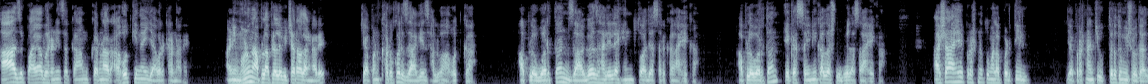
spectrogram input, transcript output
आज पायाभरणीचं काम करणार आहोत की नाही यावर ठरणार आहे. आणि म्हणून आपलं आपल्याला विचारावं लागणार आहे की आपण खरोखर जागे झालो आहोत का? आपलं वर्तन जाग झालेल्या हिंदुत्ववाद्यासारखं आहे का? आपलं वर्तन एका सैनिकाला शोधेल असं आहे का? अशा हे प्रश्न तुम्हाला पडतील. या प्रश्नांची उत्तर तुम्ही शोधाल.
